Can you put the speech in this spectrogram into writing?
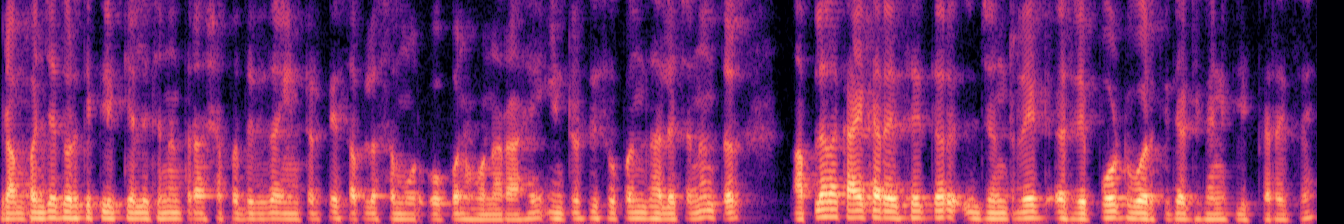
ग्रामपंचायतवरती क्लिक केल्याच्यानंतर अशा पद्धतीचा इंटरफेस आपल्यासमोर ओपन होणार आहे. इंटरफेस ओपन झाल्याच्यानंतर आपल्याला काय करायचं आहे तर जनरेट रिपोर्टवरती त्या ठिकाणी क्लिक करायचं आहे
